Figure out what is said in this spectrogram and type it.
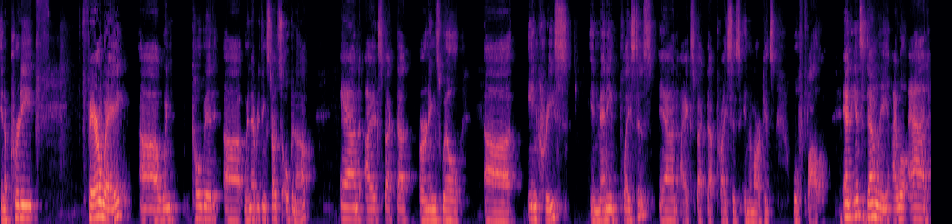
in a pretty fair way uh, when COVID, uh, when everything starts to open up. And I expect that earnings will uh, increase in many places, and I expect that prices in the markets will follow. And incidentally, I will add,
